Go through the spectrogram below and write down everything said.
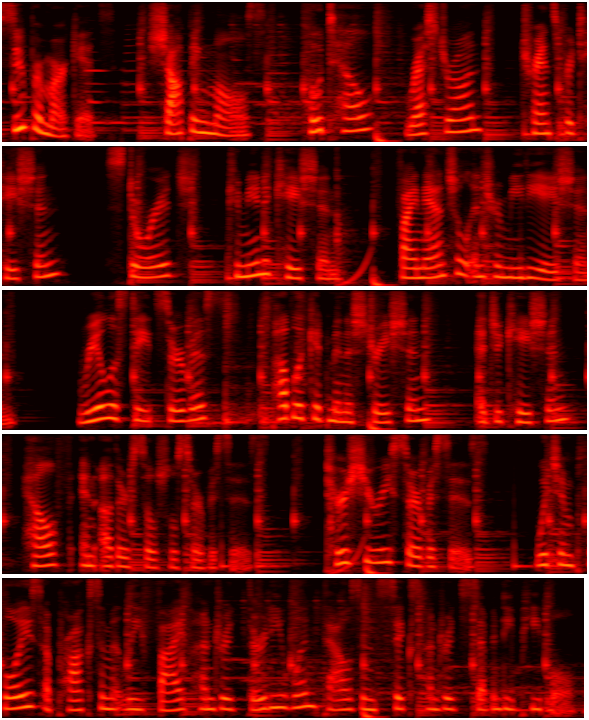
supermarkets, shopping malls, hotel, restaurant, transportation, storage, communication, financial intermediation, real estate service, public administration, education, health, and other social services. Tertiary services, which employs approximately 531,670 people,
